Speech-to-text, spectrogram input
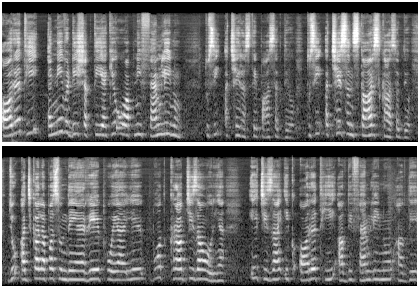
ਔਰਤ ਹੀ ਇੰਨੀ ਵੱਡੀ ਸ਼ਕਤੀ ਹੈ ਕਿ ਉਹ ਆਪਣੀ ਫੈਮਿਲੀ ਨੂੰ ਤੁਸੀਂ ਅੱਛੇ ਰਸਤੇ ਪਾ ਸਕਦੇ ਹੋ, ਤੁਸੀਂ ਅੱਛੇ ਸੰਸਕਾਰ ਸਿਖਾ ਸਕਦੇ ਹੋ। ਜੋ ਅੱਜ ਕੱਲ ਆਪਾਂ ਸੁਣਦੇ ਹਾਂ ਰੇਪ ਹੋਇਆ, ਇਹ ਬਹੁਤ ਖਰਾਬ ਚੀਜ਼ਾਂ ਹੋ ਰਹੀਆਂ। ਇਹ ਚੀਜ਼ਾਂ ਇੱਕ ਔਰਤ ਹੀ ਆਪਦੀ ਫੈਮਿਲੀ ਨੂੰ ਆਪਦੀ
